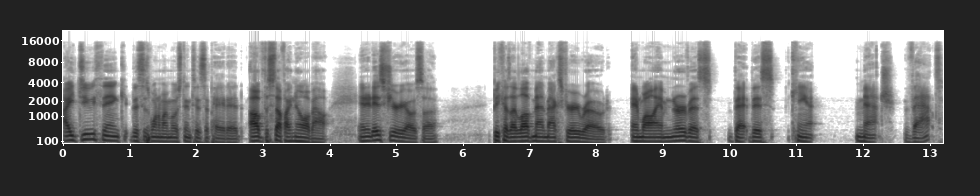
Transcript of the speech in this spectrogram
I do think this is one of my most anticipated of the stuff I know about, and it is Furiosa, because I love Mad Max Fury Road, and while I am nervous that this can't match that.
